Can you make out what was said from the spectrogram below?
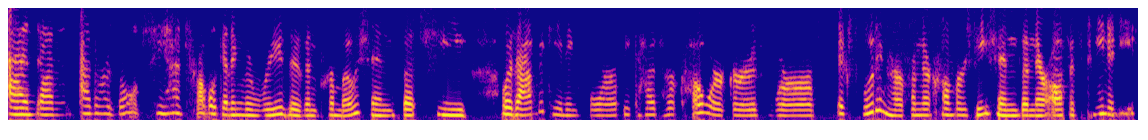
And um, as a result, she had trouble getting the raises and promotions that she was advocating for because her coworkers were excluding her from their conversations and their office community.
